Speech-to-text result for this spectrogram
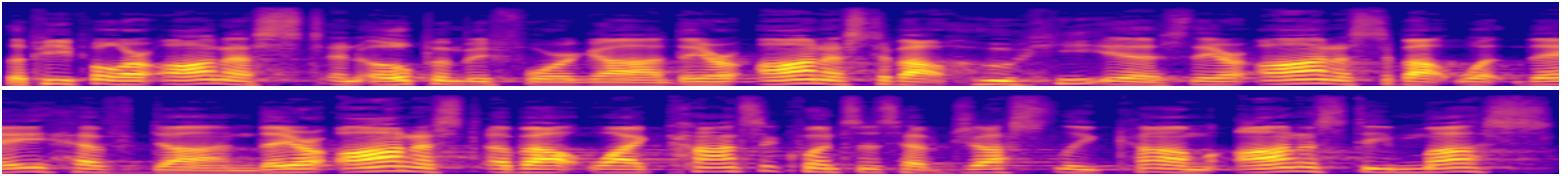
The people are honest and open before God. They are honest about who He is. They are honest about what they have done. They are honest about why consequences have justly come. Honesty must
